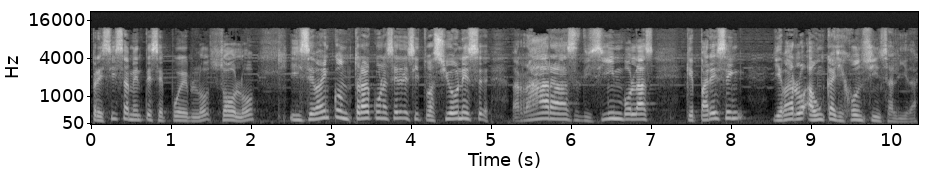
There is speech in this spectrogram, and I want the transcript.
precisamente a ese pueblo solo y se va a encontrar con una serie de situaciones eh, raras, disímbolas, que parecen llevarlo a un callejón sin salida.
